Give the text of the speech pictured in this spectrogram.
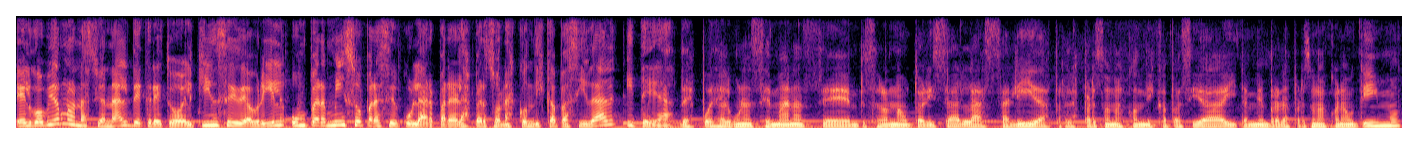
el Gobierno Nacional decretó el 15 de abril un permiso para circular para las personas con discapacidad y TEA. Después de algunas semanas se empezaron a autorizar las salidas para las personas con discapacidad y también para las personas con autismo.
